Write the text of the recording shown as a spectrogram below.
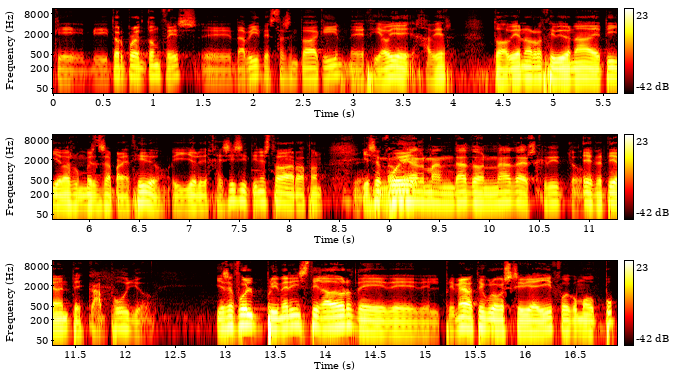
que mi editor por entonces, eh, David, está sentado aquí, me decía, oye, Javier, todavía no recibido nada de ti, llevas un mes desaparecido. Y yo le dije, sí, sí, tienes toda la razón. Y ese no fue, me has mandado nada escrito. efectivamente, Capullo. y ese fue el primer instigador de- de- del primer artículo que escribí allí. Fue como, ¡pup!,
